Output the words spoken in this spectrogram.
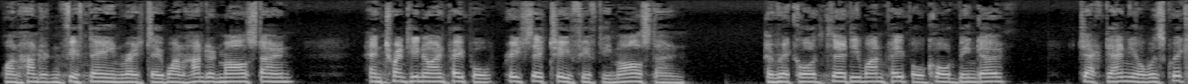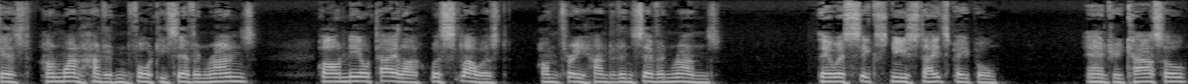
115 reached their 100 milestone. And 29 people reached their 250 milestone. A record 31 people called bingo. Jack Daniel was quickest on 147 runs while Neil Taylor was slowest on 307 runs. There were six new statespeople, Andrew Castle,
